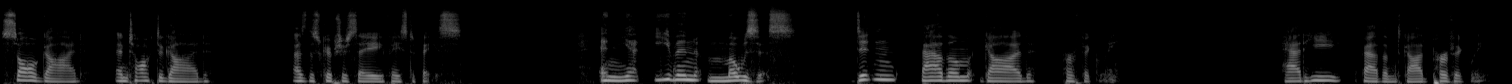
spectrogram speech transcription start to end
saw God and talked to God, as the scriptures say, face to face. And yet, even Moses didn't fathom God perfectly had he fathomed God perfectly,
